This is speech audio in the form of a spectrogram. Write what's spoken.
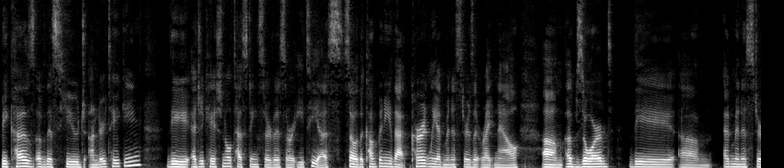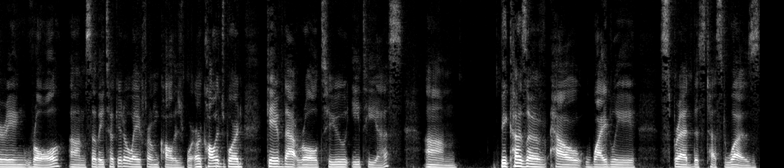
because of this huge undertaking, the Educational Testing Service, or ETS, so the company that currently administers it right now, um, absorbed the um, administering role. Um, so they took it away from College Board, or College Board gave that role to ETS um, because of how widely spread this test was.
